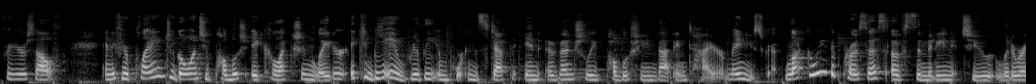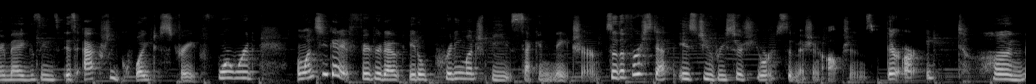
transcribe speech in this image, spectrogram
for yourself, and if you're planning to go on to publish a collection later, it can be a really important step in eventually publishing that entire manuscript. Luckily, the process of submitting to literary magazines is actually quite straightforward, once you get it figured out, it'll pretty much be second nature. So the first step is to research your submission options. There are a ton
